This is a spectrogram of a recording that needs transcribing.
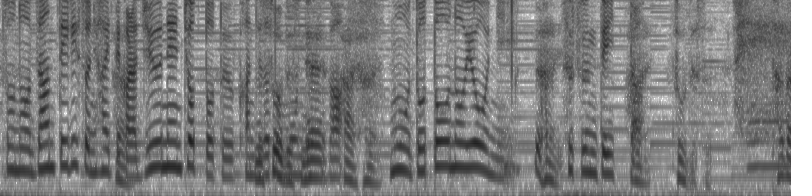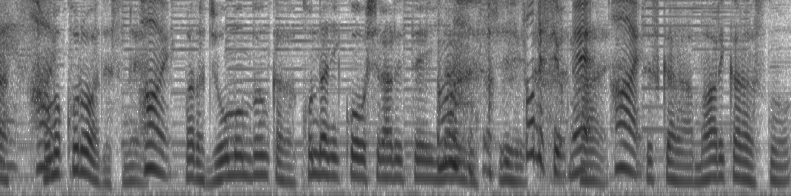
その暫定リストに入ってから10年ちょっとという感じだと思うんですが、はいねはいはい、もう怒涛のように進んでいった。はい、そうです。ただその頃はですね、はい、まだ縄文文化がこんなにこう知られていないですし、うん、そうですよね、はい、ですから周りからその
